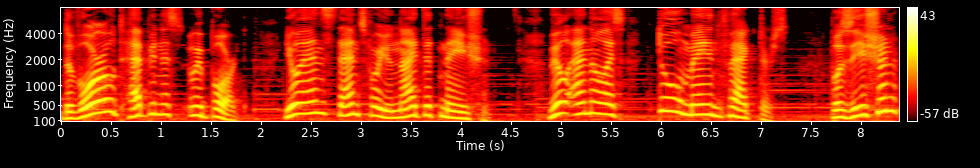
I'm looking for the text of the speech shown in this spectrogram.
The World Happiness Report. UN stands for United Nations we'll analyze two main factors, position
